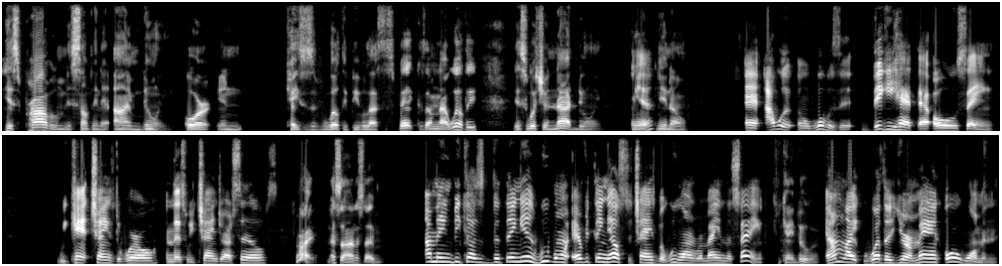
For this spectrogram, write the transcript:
His problem is something that I'm doing, or in cases of wealthy people, I suspect, because I'm not wealthy, it's what you're not doing. Yeah. You know, And I would, uh, what was it? Biggie had that old saying, we can't change the world unless we change ourselves. right? That's an honest statement. I mean, because the thing is, we want everything else to change, but we want to remain the same. You can't do it. And I'm like, whether you're a man or a woman,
